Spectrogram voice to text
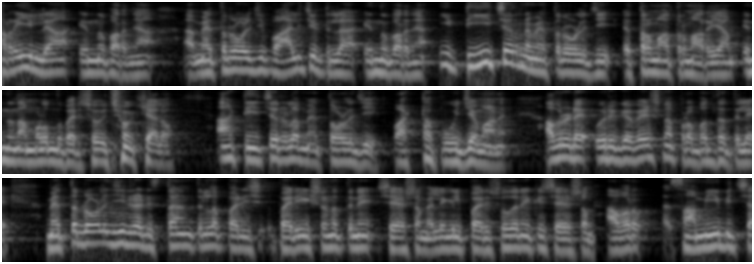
അറിയില്ല എന്ന് പറഞ്ഞ മെത്തഡോളജി പാലിച്ചിട്ടില്ല എന്ന് പറഞ്ഞ ഈ ടീച്ചറിന് മെത്തഡോളജി എത്രമാത്രം അറിയാം എന്ന് നമ്മളൊന്ന് പരിശോധിച്ച് നോക്കിയാലോ? ആ ടീച്ചറുടെ മെത്തോളജി വട്ടപൂജ്യമാണ്. അവരുടെ ഒരു ഗവേഷണ പ്രബന്ധത്തിലെ മെത്തഡോളജിയുടെ അടിസ്ഥാനത്തിലുള്ള പരീക്ഷണത്തിന് ശേഷം അല്ലെങ്കിൽ പരിശോധനയ്ക്ക് ശേഷം അവർ സമീപിച്ച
